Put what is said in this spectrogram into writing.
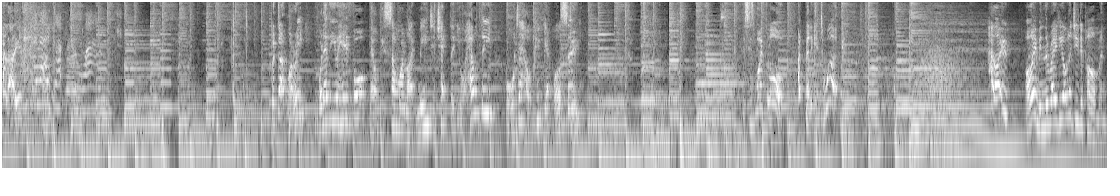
Hello. Hello, Dr. Ranj. But don't worry, whatever you're here for, there'll be someone like me to check that you're healthy or to help you get well soon. This is my floor. I'd better get to work. Hello, I'm in the radiology department.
